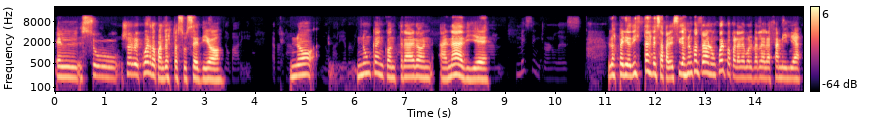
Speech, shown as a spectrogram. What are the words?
el, su, yo recuerdo cuando esto sucedió, no, nunca encontraron a nadie. Los periodistas desaparecidos no encontraron un cuerpo para devolverle a la familia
